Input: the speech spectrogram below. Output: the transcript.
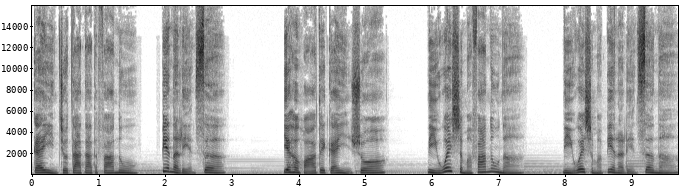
该隐就大大的发怒。变了脸色，耶和华对该隐说：“你为什么发怒呢？你为什么变了脸色呢？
